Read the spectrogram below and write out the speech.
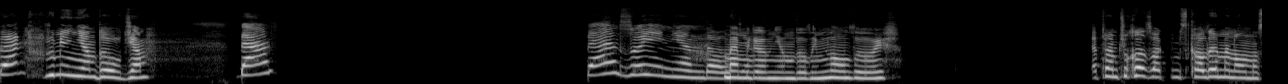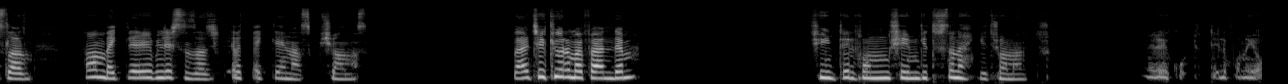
Ben Rumi'nin yanında olacağım. Ben ben Zoe'nin yanında Ben olacağım. Mira'nın yanında olayım ne olur. Efendim çok az vaktimiz kaldı hemen olması lazım. Tamam bekleyebilirsiniz azıcık. Evet bekleyin az bir şey olmaz. Ben çekiyorum efendim. Şeyin telefonumu şeyimi getirsene. Getiriyorum ben. Dur. Nereye koyduk telefonu ya.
